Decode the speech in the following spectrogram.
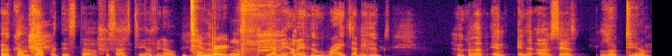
who comes up with this stuff besides Tim? You know? Tim Burton. Yeah, I mean, I mean, who writes? I mean, who who comes up and and uh, says, "Look, Tim,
